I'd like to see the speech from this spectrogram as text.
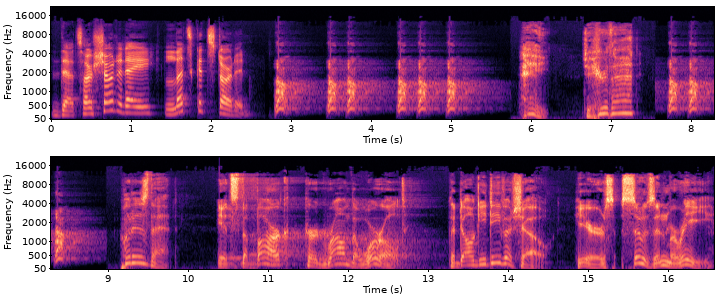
That's our show today. Let's get started. Hey, did you hear that? What is that? It's the bark heard round the world. The Doggy Diva Show. Here's Susan Marie.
